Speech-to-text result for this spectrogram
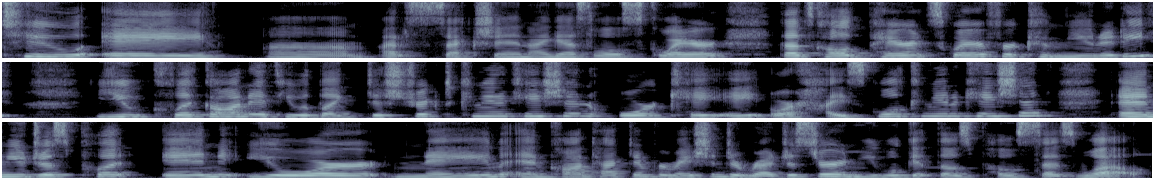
to a um, a section, I guess, a little square that's called Parent Square for Community. You click on if you would like district communication or K 8 or high school communication, and you just put in your name and contact information to register, and you will get those posts as well.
